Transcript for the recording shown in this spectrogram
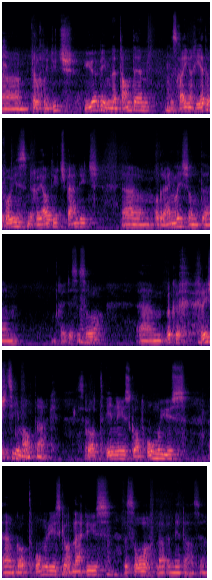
ähm, vielleicht ein bisschen Deutsch üben in einem Tandem. Das kann eigentlich jeder von uns. Wir können auch Deutsch, Berndeutsch ähm, oder Englisch und, ähm, und können das so ähm, wirklich Christ sein im Alltag. Sehr Gott in uns, Gott um uns, ähm, Gott unter uns, Gott neben uns. Mhm. So leben wir das. Ja.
